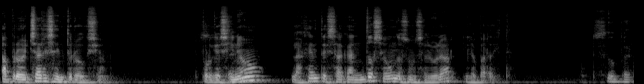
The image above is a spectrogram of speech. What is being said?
aprovechar esa introducción. Porque si no, la gente saca en dos segundos un celular y lo perdiste. Súper.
